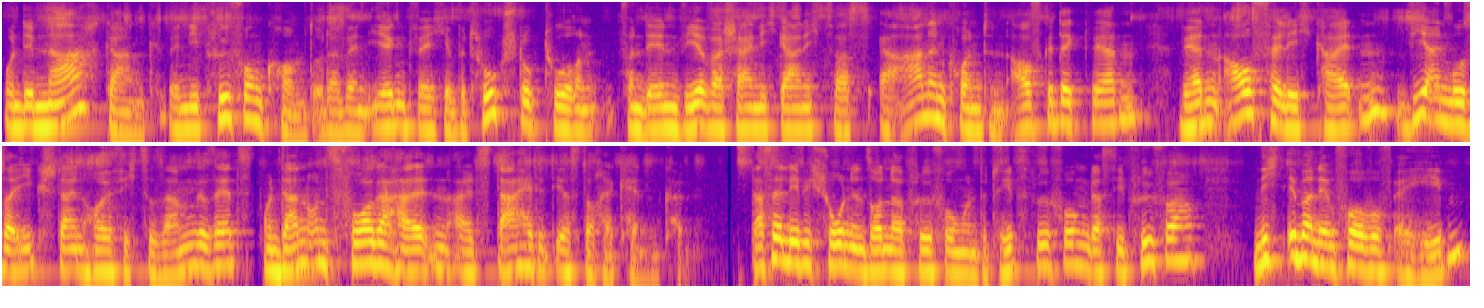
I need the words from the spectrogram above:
Und im Nachgang, wenn die Prüfung kommt oder wenn irgendwelche Betrugsstrukturen, von denen wir wahrscheinlich gar nichts was erahnen konnten, aufgedeckt werden, werden Auffälligkeiten wie ein Mosaikstein häufig zusammengesetzt und dann uns vorgehalten, als da hättet ihr es doch erkennen können. Das erlebe ich schon in Sonderprüfungen und Betriebsprüfungen, dass die Prüfer nicht immer den Vorwurf erheben,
